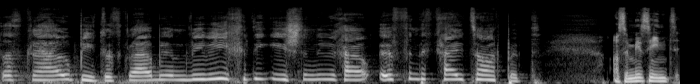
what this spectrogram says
Das glaube ich, das glaube ich. Und wie wichtig ist denn natürlich auch Öffentlichkeitsarbeit? Also wir sind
